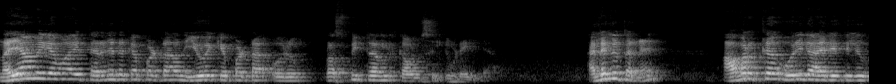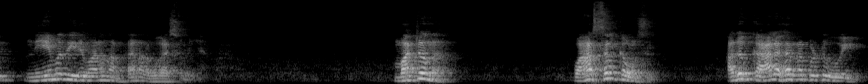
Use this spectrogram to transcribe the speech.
നയാമികമായി തിരഞ്ഞെടുക്കപ്പെട്ട നിയോഗിക്കപ്പെട്ട ഒരു പ്രസ്പിറ്ററൽ കൗൺസിൽ ഇവിടെയില്ല അല്ലെങ്കിൽ തന്നെ അവർക്ക് ഒരു കാര്യത്തിലും നിയമ തീരുമാനം നടത്താൻ അവകാശമില്ല. മറ്റൊന്ന് പാർസൽ കൗൺസിൽ. അതും കാലഹരണപ്പെട്ടു പോയി.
